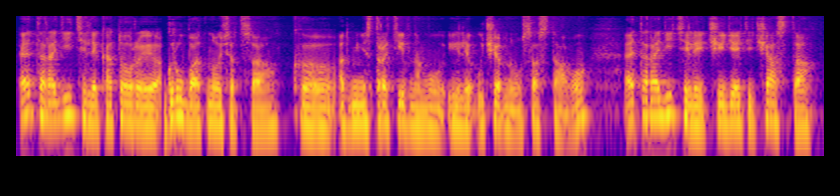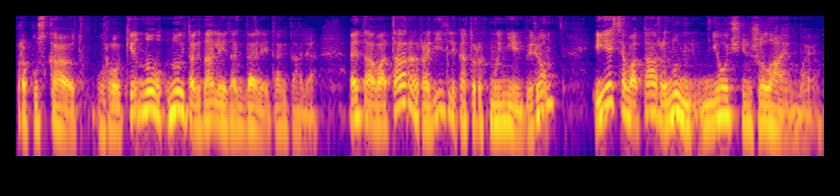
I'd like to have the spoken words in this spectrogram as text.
Это родители, которые грубо относятся к административному или учебному составу. Это родители, чьи дети часто пропускают уроки, ну, ну и так далее, и так далее, и так далее. Это аватары, родители, которых мы не берем, и есть аватары, ну, не очень желаемые.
